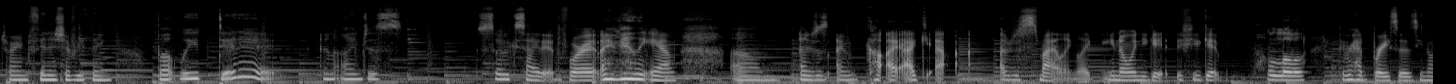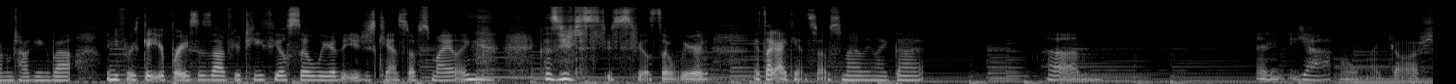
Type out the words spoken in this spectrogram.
try and finish everything, but we did it, and I'm just so excited for it. I really am. Um, I'm just I'm I, I I'm just smiling. Like you know when you get if you get a little if you ever had braces you know what i'm talking about when you first get your braces off your teeth feel so weird that you just can't stop smiling because you just you just feel so weird it's like i can't stop smiling like that um and yeah oh my gosh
